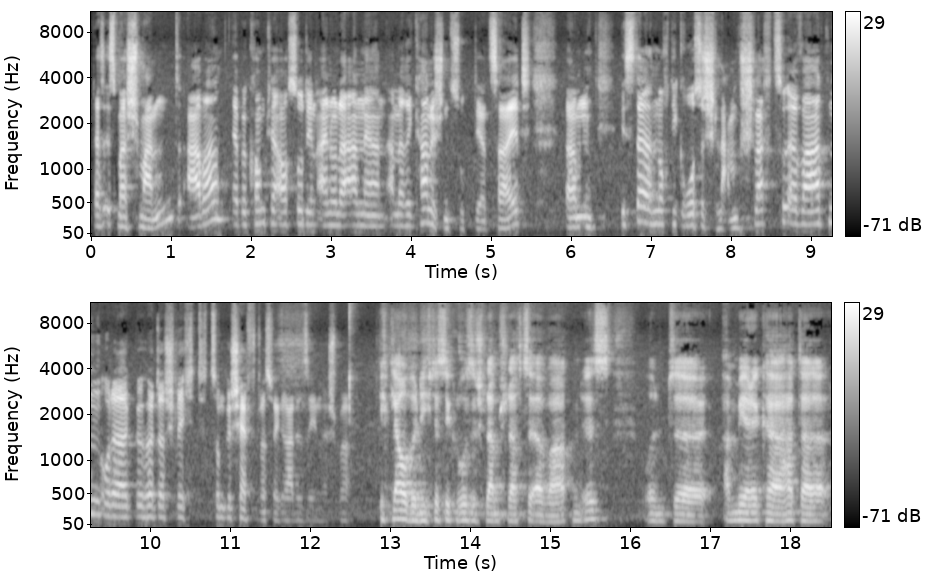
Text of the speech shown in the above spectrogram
Das ist mal spannend, aber er bekommt ja auch so den ein oder anderen amerikanischen Zug derzeit. Ähm, ist da noch die große Schlammschlacht zu erwarten oder gehört das schlicht zum Geschäft, was wir gerade sehen, Herr Spör? Ich glaube nicht, dass die große Schlammschlacht zu erwarten ist. Und äh, Amerika hat da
